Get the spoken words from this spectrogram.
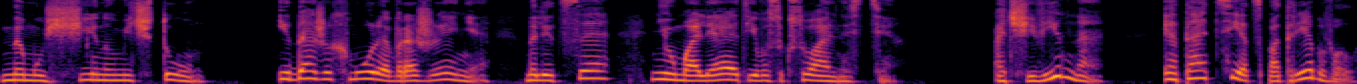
на мужчину-мечту, и даже хмурое выражение на лице не умаляет его сексуальности. Очевидно, это отец потребовал,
